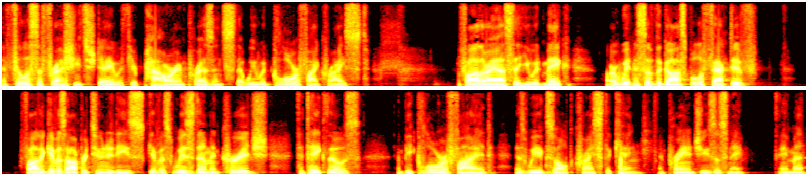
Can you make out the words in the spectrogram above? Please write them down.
and fill us afresh each day with your power and presence that we would glorify Christ. Father, I ask that you would make our witness of the gospel effective. Father, give us opportunities, give us wisdom and courage to take those and be glorified as we exalt Christ the King. I pray in Jesus' name. Amen.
